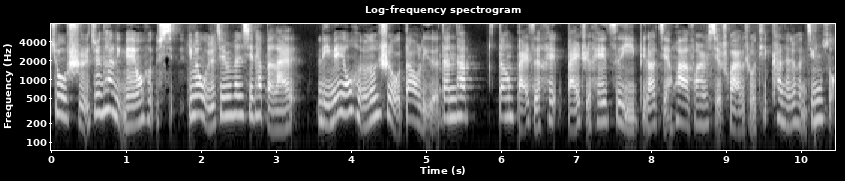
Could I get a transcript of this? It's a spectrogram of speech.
就是，就是它里面有很，因为我觉得精神分析它本来里面有很多东西是有道理的，但它当白纸黑白纸黑字以比较简化的方式写出来的时候，听看起来就很惊悚。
